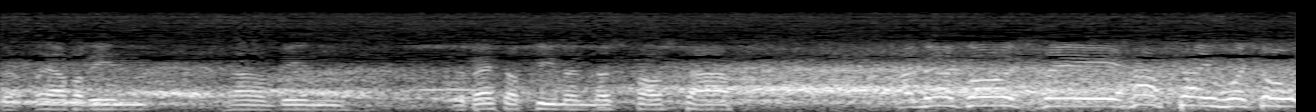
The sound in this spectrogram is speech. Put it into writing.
Certainly Aberdeen have been the better team in this first half. And there goes the half-time whistle.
